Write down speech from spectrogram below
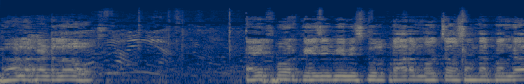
గాండ్లపేటలో టైప్ ఫోర్ కేజీబీవీ స్కూల్ ప్రారంభోత్సవ సందర్భంగా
